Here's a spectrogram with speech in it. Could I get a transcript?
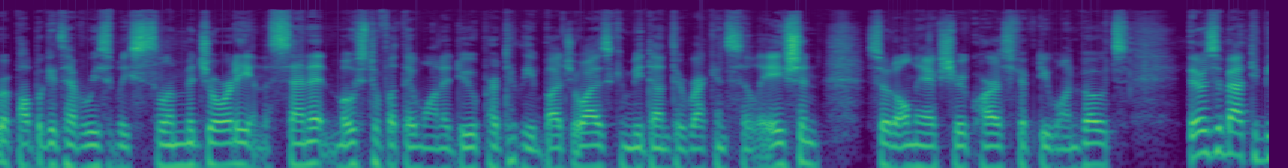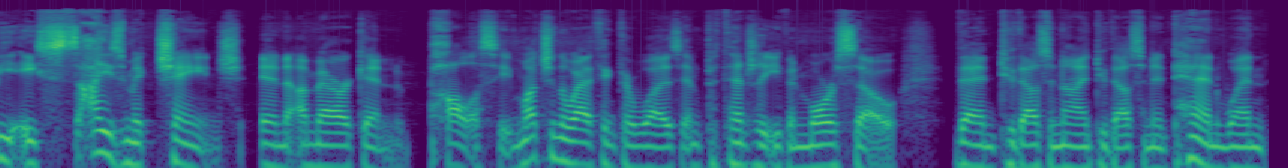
Republicans have a reasonably slim majority in the Senate. Most of what they want to do, particularly budget wise, can be done through reconciliation. So it only actually requires 51 votes there's about to be a seismic change in American policy, much in the way I think there was, and potentially even more so than 2009, 2010, when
